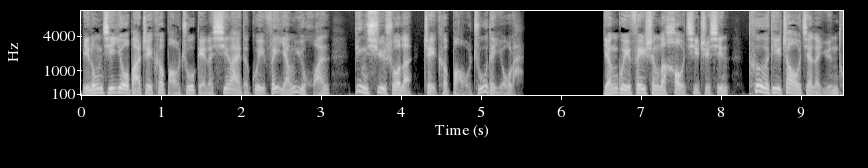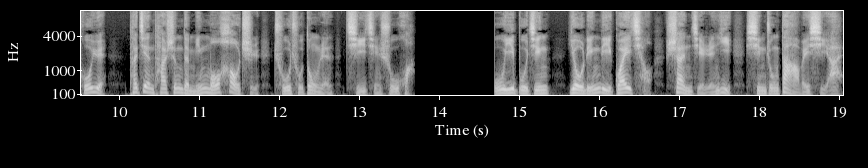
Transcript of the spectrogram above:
李隆基又把这颗宝珠给了心爱的贵妃杨玉环，并叙说了这颗宝珠的由来。杨贵妃生了好奇之心，特地召见了云托月。她见他生的明眸皓齿，楚楚动人，琴棋书画。无一不精，又伶俐乖巧，善解人意，心中大为喜爱，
